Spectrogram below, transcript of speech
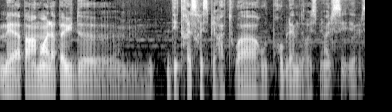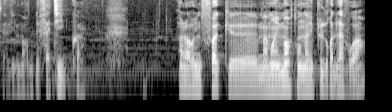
Mais apparemment, elle n'a pas eu de détresse respiratoire ou de problème de respiration. Elle- elle est morte de fatigue, quoi. Alors une fois que maman est morte, on n'avait plus le droit de la voir.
